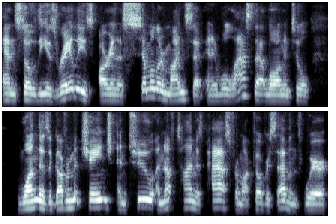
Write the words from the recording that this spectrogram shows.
And so the Israelis are in a similar mindset, and it will last that long until one, there's a government change, and two, enough time has passed from October 7th where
